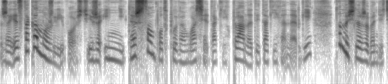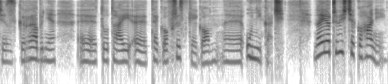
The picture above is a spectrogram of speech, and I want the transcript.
że jest taka możliwość i że inni też są pod wpływem właśnie takich planet i takich energii, to myślę, że będziecie zgrabnie e, tutaj e, tego wszystkiego e, unikać. No i oczywiście, kochani,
